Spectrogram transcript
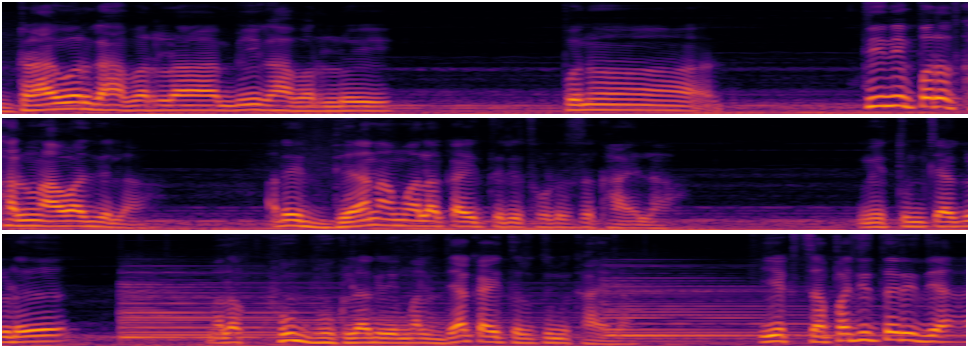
ड्रायव्हर घाबरला मी घाबरलोय. पण तिने परत खालून आवाज दिला अरे द्या ना मला काहीतरी थोडंसं खायला. मी तुमच्याकडं मला खूप भूक लागली मला द्या काहीतरी तुम्ही खायला. एक चपाती तरी द्या.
